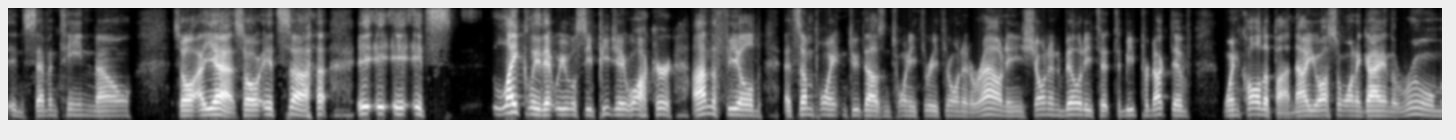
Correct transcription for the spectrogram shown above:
in 17? No. So uh, yeah, so it's uh, it, it, it's likely that we will see PJ Walker on the field at some point in 2023 throwing it around. And he's shown an ability to, to be productive when called upon. Now, you also want a guy in the room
